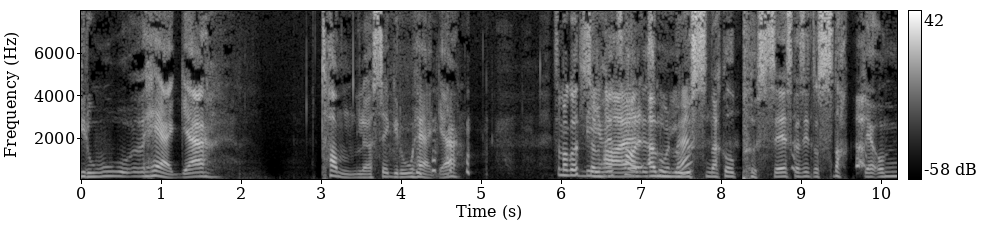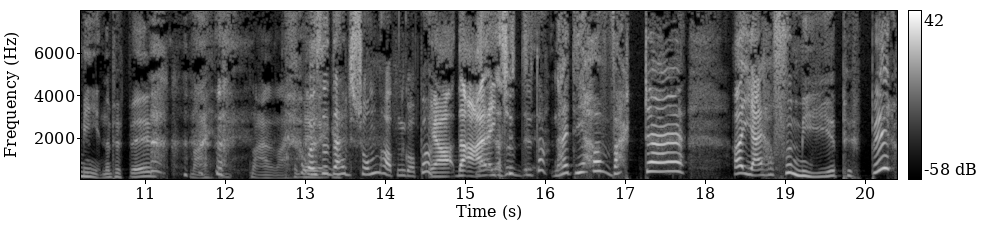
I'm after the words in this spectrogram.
Gro Hege Tannløse Gro Hege Som har gått livets harde skole. som har a moose knuckle pussy, skal sitte og snakke om mine pupper. Nei. Nei, nei. det Og gjør så jeg det er sånn haten går på? Ja, det er altså, kutt ut, da. Nei, de har vært uh, Jeg har for mye pupper.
